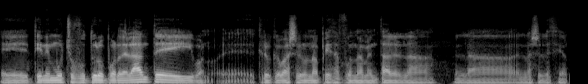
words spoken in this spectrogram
eh, tiene mucho futuro por delante y bueno, eh, creo que va a ser una pieza fundamental en la, en la, en la selección.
